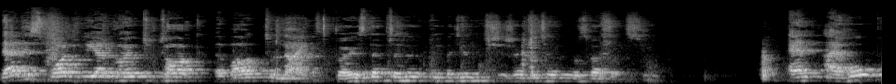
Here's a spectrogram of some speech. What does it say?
That is what we are going to talk about tonight. To jest ten który będziemy dzisiejszego wieczoru rozważać. And I hope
